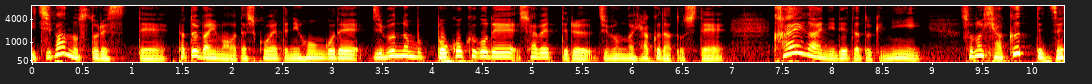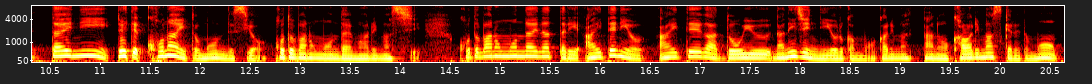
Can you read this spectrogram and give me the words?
一番のストレスって、例えば今私こうやって日本語で自分の母国語で喋ってる自分が100だとして、海外に出た時に、その100って絶対に出てこないと思うんですよ。言葉の問題もありますし。言葉の問題だったり、相手によ、相手がどういう何人によるかもわかります、あの、変わりますけれども、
